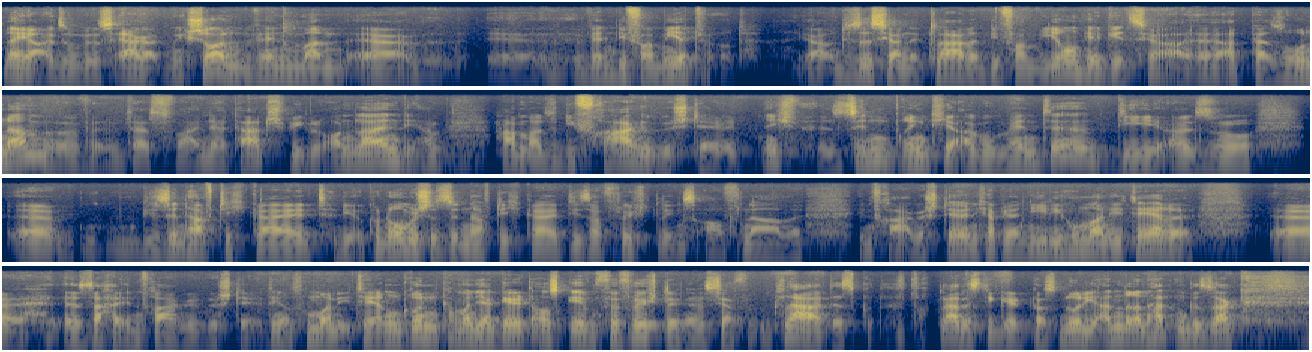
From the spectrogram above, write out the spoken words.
Naja, also es ärgert mich schon, wenn man, äh, äh, wenn diffamiert wird. Ja, und es ist ja eine klare Diffamierung. Hier geht es ja äh, ad personam. Das war in der Tat Spiegel Online. Die haben, haben also die Frage gestellt. Nicht? Sinn bringt hier Argumente, die also äh, die Sinnhaftigkeit, die ökonomische Sinnhaftigkeit dieser Flüchtlingsaufnahme in Frage stellen. Ich habe ja nie die humanitäre äh, Sache in Frage gestellt. Aus humanitären Gründen kann man ja Geld ausgeben für Flüchtlinge. Ist ja klar, das ist doch klar, dass die Geld kosten. Nur die anderen hatten gesagt,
